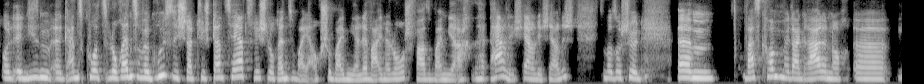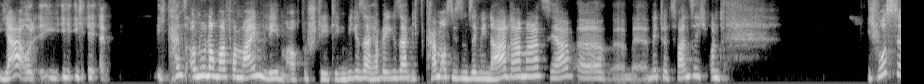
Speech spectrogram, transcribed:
Und in diesem äh, ganz kurz, Lorenzo begrüße dich natürlich ganz herzlich. Lorenzo war ja auch schon bei mir, ne? war in der Loungephase bei mir. Ach, herrlich, herrlich, herrlich. Ist immer so schön. Ähm, was kommt mir da gerade noch? Äh, ja, ich, ich, ich äh, ich kann es auch nur noch mal von meinem Leben auch bestätigen. Wie gesagt, ich habe ja gesagt, ich kam aus diesem Seminar damals, ja, äh, äh Mitte 20 und ich wusste,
